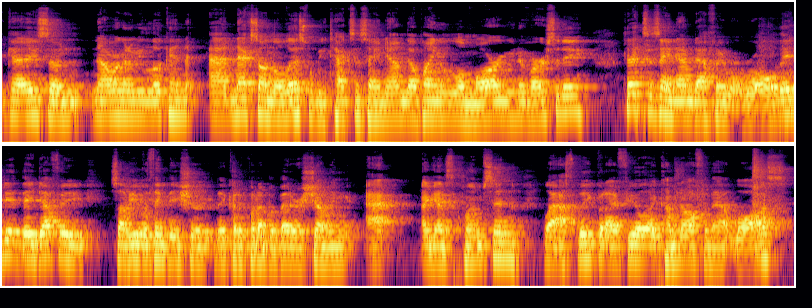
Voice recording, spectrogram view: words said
Okay, so now we're going to be looking at next on the list will be Texas A&M. They're playing Lamar University. Texas A&M definitely will roll. They did. They definitely. Some people think they should. They could have put up a better showing at against Clemson last week, but I feel like coming off of that loss,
